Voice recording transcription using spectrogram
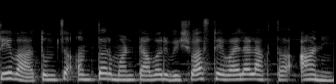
तेव्हा तुमचं अंतर्मन त्यावर विश्वास ठेवायला लागतं आणि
